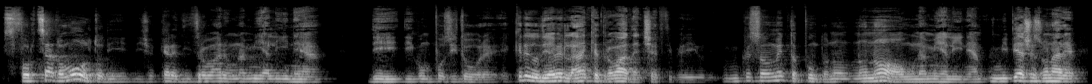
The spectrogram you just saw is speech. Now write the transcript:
sforzato molto di, di, cercare di trovare una mia linea di, di, compositore e credo di averla anche trovata in certi periodi. In questo momento appunto non, non ho una mia linea, mi piace suonare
